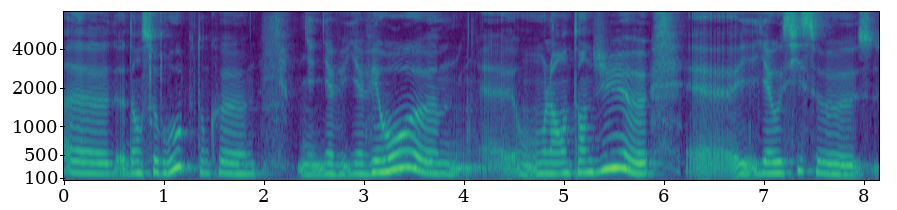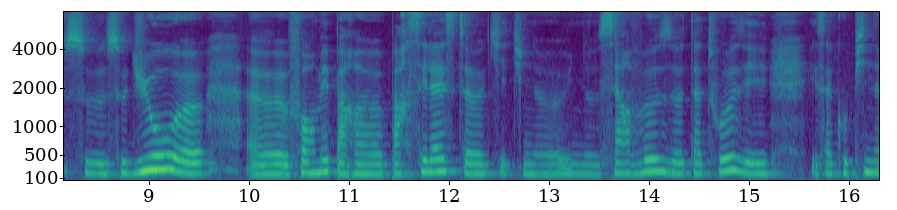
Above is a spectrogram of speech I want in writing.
euh, dans ce groupe. Donc, euh, il, y a, Véro, euh, on l'a entendu. il y a aussi ce, duo formé par, Céleste, qui est une, serveuse tatoueuse, et, sa copine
